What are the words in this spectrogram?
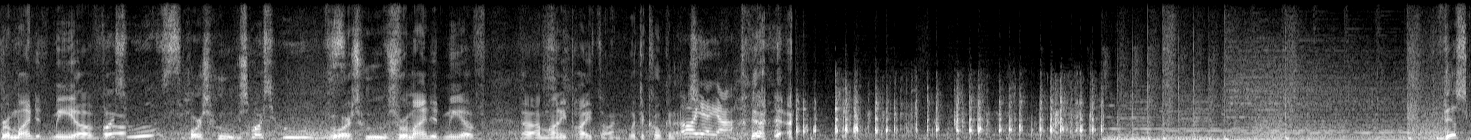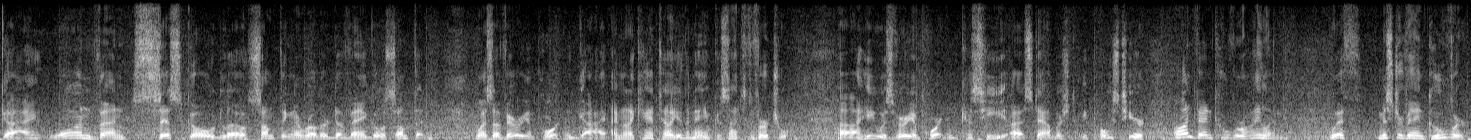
reminded me of Horse uh, hooves? horse hooves. Horse hooves. Horse hooves reminded me of uh, Monty Python with the coconuts. Oh, yeah, yeah. This guy, Juan Francisco something or other Devango something, was a very important guy. I mean, I can't tell you the name because that's the virtual. Uh, he was very important because he established a post here on Vancouver Island with Mr. Vancouver.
